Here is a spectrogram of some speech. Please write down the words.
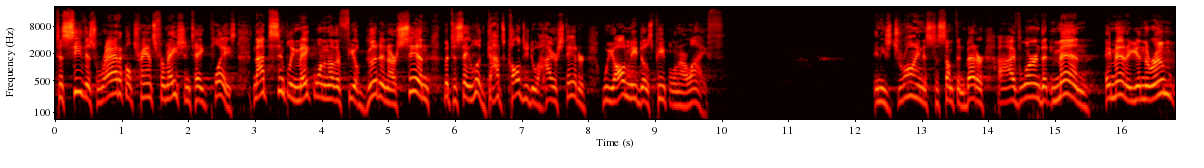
to see this radical transformation take place. Not to simply make one another feel good in our sin, but to say, look, God's called you to a higher standard. We all need those people in our life. And He's drawing us to something better. I've learned that men, hey, men, are you in the room?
